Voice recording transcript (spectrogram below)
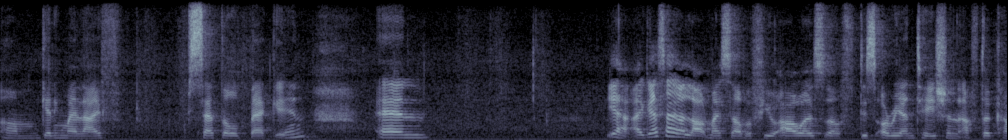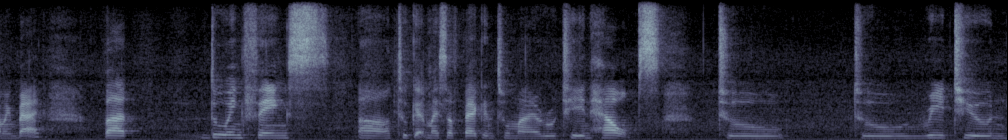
um, getting my life settled back in. And yeah, I guess I allowed myself a few hours of disorientation after coming back, but doing things uh, to get myself back into my routine helps to to retune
